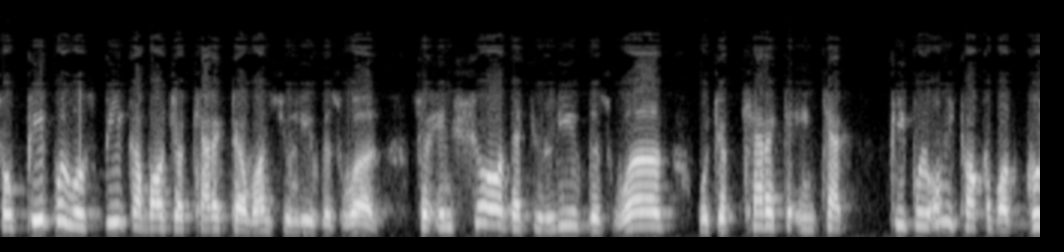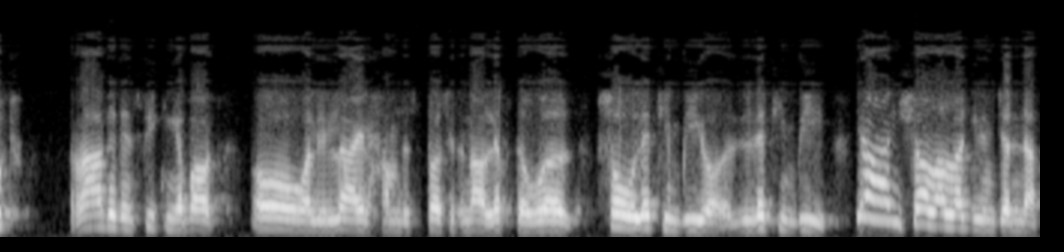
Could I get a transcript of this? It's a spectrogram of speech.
So people will speak about your character once you leave this world. So ensure that you leave this world with your character intact. People only talk about good rather than speaking about, oh, walillah, alham, this person now left the world, so let him be, or let him be. Yeah, inshallah, Allah give him Jannah.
